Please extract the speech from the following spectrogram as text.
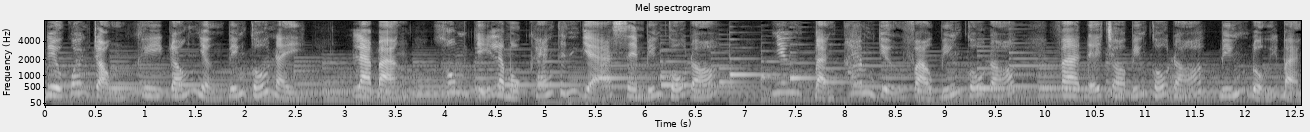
điều quan trọng khi đón nhận biến cố này là bạn không chỉ là một khán thính giả xem biến cố đó, nhưng bạn tham dự vào biến cố đó và để cho biến cố đó biến đổi bạn.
